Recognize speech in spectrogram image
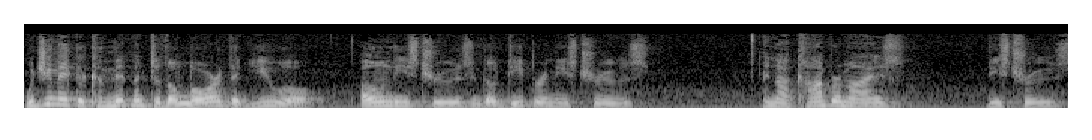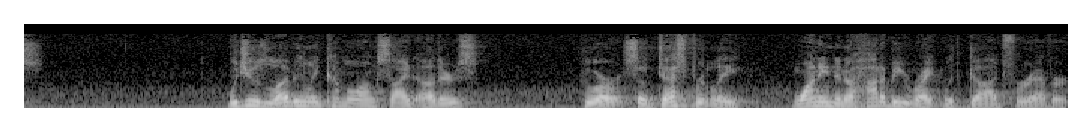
Would you make a commitment to the Lord that you will own these truths and go deeper in these truths and not compromise these truths? Would you lovingly come alongside others who are so desperately wanting to know how to be right with God forever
